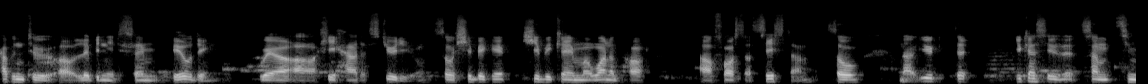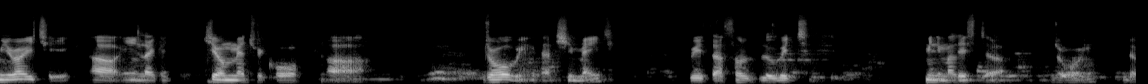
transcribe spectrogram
happened to uh, live in the same building where uh, he had a studio. So she became she became one of her uh, first assistant. So now you you can see that some similarity uh, in like a geometrical uh, drawing that she made with a fluid minimalist uh, drawing the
